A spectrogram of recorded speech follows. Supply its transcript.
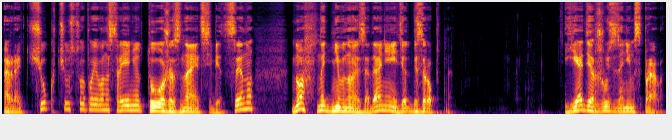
А Радчук, чувствуя по его настроению, тоже знает себе цену, но на дневное задание идет безропотно. Я держусь за ним справа.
